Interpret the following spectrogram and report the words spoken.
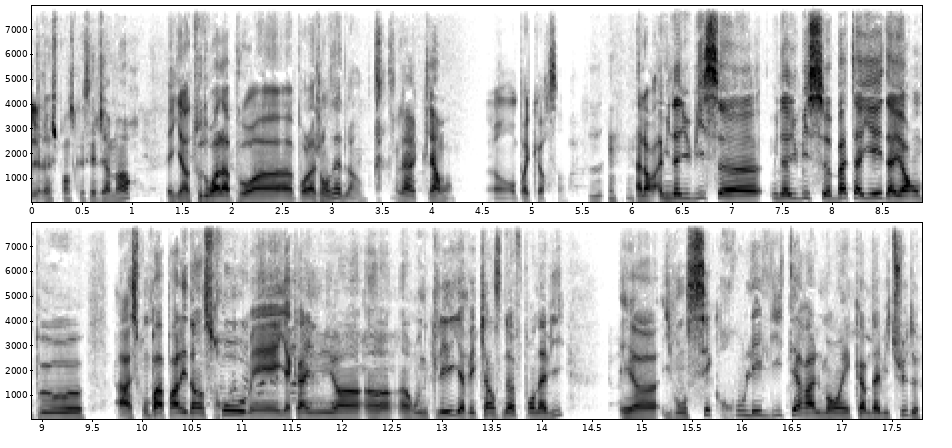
là, je pense que c'est déjà mort. il y a un tout droit là pour, euh, pour la Jean Z. Là. hein. Là, clairement. en Packers. hein. Alors, une Anubis, euh, une Anubis bataillée. D'ailleurs, on peut. alors, Est-ce qu'on peut parler d'un throw Mais il y a quand même eu un, un, un round clé. Il y avait 15-9 pour Navi. Et euh, ils vont s'écrouler littéralement. Et comme d'habitude,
